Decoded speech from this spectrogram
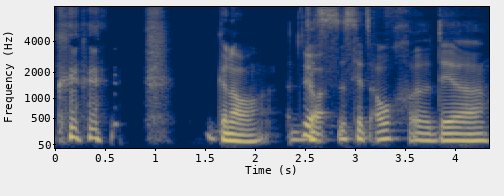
genau. Das ja. ist jetzt auch äh, der,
